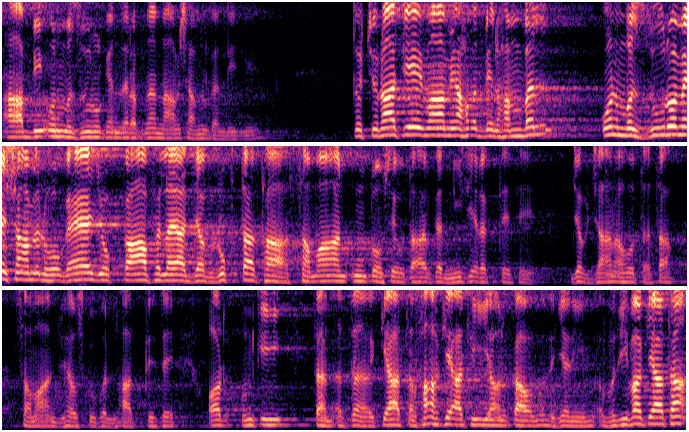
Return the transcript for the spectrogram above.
آپ بھی ان مزدوروں کے اندر اپنا نام شامل کر لیجیے۔ تو چنانچہ امام احمد بن حنبل ان مزدوروں میں شامل ہو گئے جو قافلہ جب رکتا تھا، سامان اونٹوں سے اتار کر نیچے رکھتے تھے۔ جب جانا ہوتا تھا، سامان جو ہے اس کے اوپر لادتے تھے اور ان کی کیا تنخواہ کیا تھی یا ان کا یعنی وظیفہ کیا تھا؟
